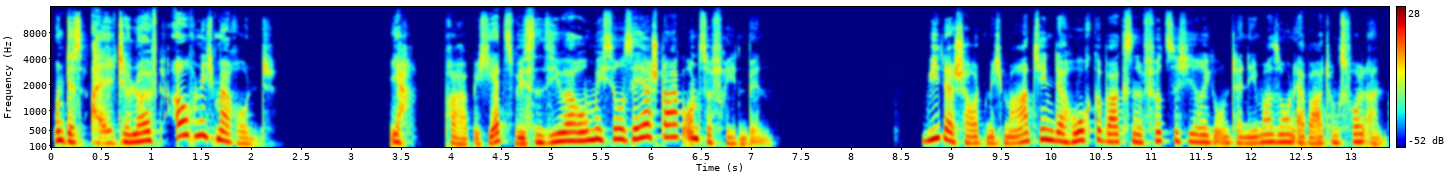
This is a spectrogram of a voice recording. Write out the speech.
und das Alte läuft auch nicht mehr rund. Ja, frage ich, jetzt wissen Sie, warum ich so sehr stark unzufrieden bin. Wieder schaut mich Martin, der hochgewachsene 40-jährige Unternehmersohn, erwartungsvoll an.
